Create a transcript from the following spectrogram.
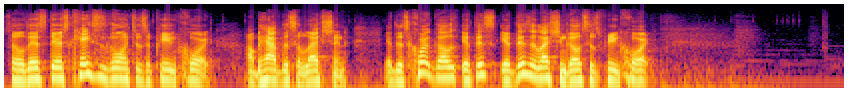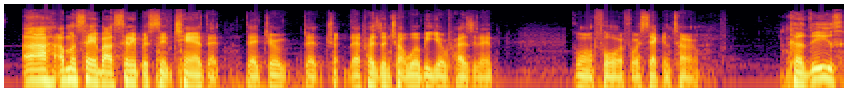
So there's there's cases going to the Supreme Court on behalf of this election. If this court goes, if this if this election goes to the Supreme Court, uh, I'm gonna say about seventy percent chance that that your that that President Trump will be your president going forward for a second term. Because these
